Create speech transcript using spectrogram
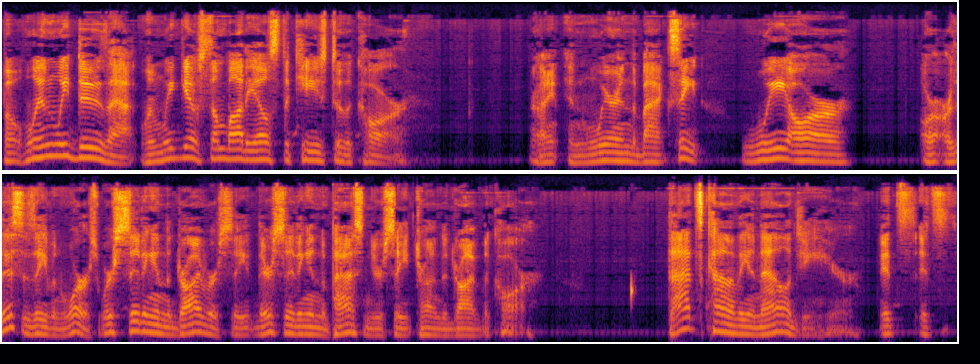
But when we do that, when we give somebody else the keys to the car, right? And we're in the back seat. We are, or, or this is even worse. We're sitting in the driver's seat. They're sitting in the passenger seat trying to drive the car. That's kind of the analogy here. It's, it's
